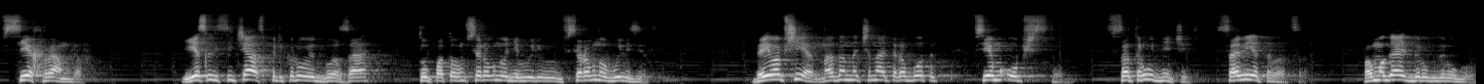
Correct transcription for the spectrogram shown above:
всех рангов. Если сейчас прикроют глаза, то потом все равно, не вы, все равно вылезет. Да и вообще, надо начинать работать всем обществом, сотрудничать, советоваться, помогать друг другу.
